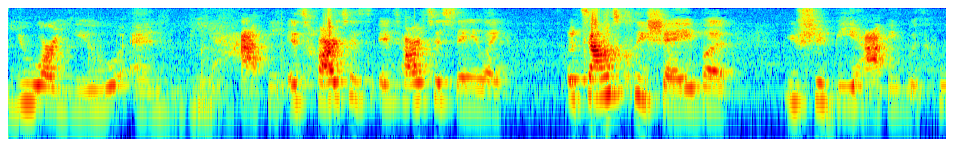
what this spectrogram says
you are you and be happy. It's hard to it's hard to say like it sounds cliche, but you should be happy with who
